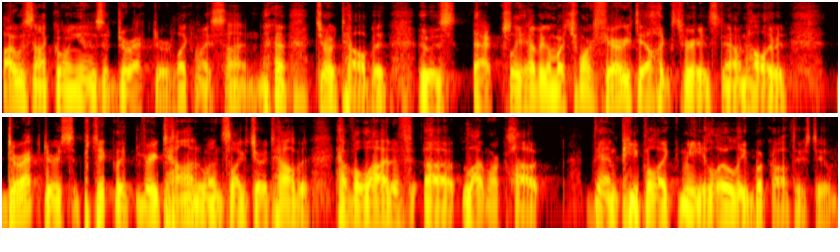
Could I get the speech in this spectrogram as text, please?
I was not going in as a director like my son, Joe Talbot, who's actually having a much more fairy tale experience now in Hollywood. Directors, particularly very talented ones like Joe Talbot, have a lot of uh, lot more clout than people like me, lowly book authors, do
